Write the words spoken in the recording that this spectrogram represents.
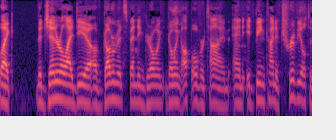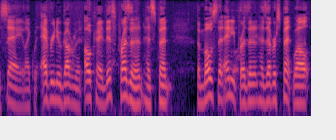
like the general idea of government spending growing going up over time and it being kind of trivial to say like with every new government okay this president has spent the most that any president has ever spent well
